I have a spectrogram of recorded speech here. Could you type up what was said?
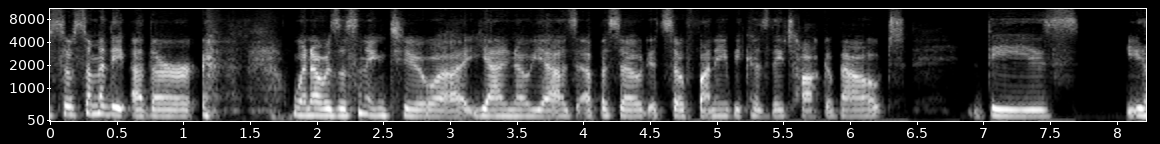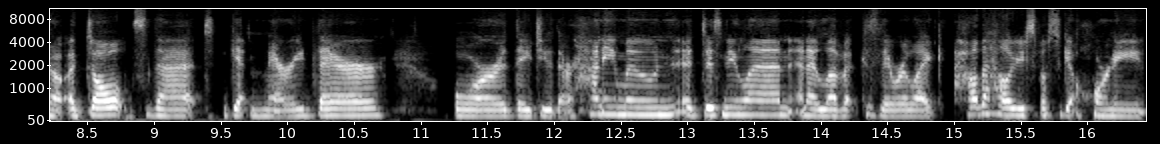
so some of the other, when I was listening to uh, Yeah No Yeah's episode, it's so funny because they talk about these, you know, adults that get married there or they do their honeymoon at Disneyland. And I love it because they were like, how the hell are you supposed to get horny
